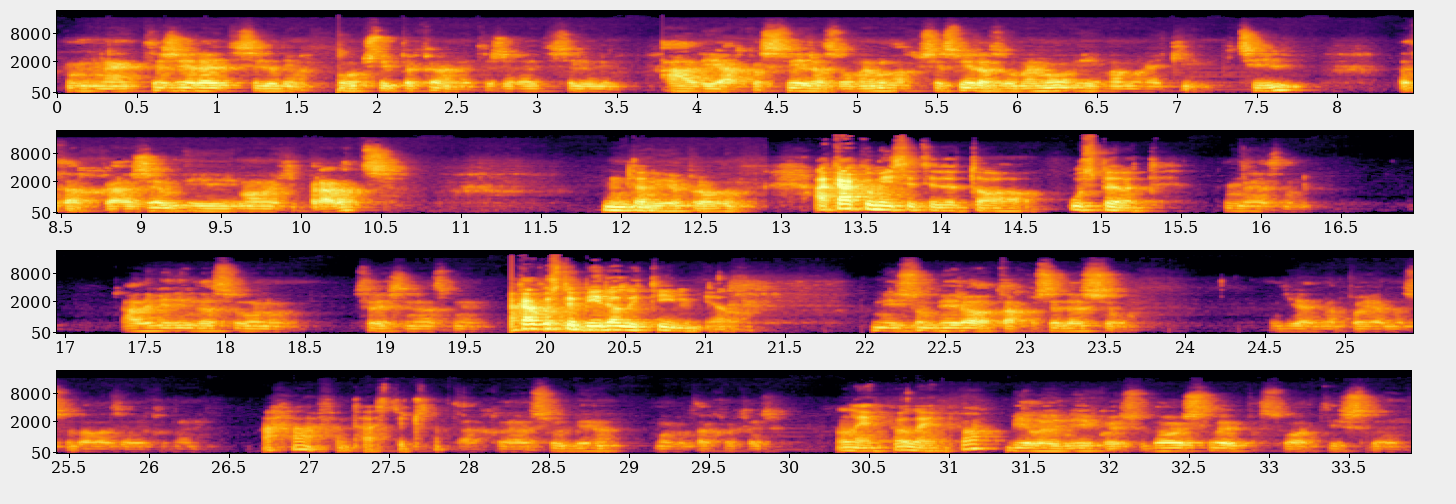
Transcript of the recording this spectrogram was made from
najteže je raditi sa ljudima. Uopšte i pekara, najteže je raditi sa ljudima. Ali ako svi razumemo, ako se svi razumemo i imamo neki cilj, da tako kažem, i imamo neki pravac, Da. nije problem. A kako mislite da to uspevate? Ne znam. Ali vidim da su, ono, srećni na smijeni. A kako ste birali tim, jel? Nisam birao, tako se desilo. Jedna po jedna su dolazili kod mene. Aha, fantastično. Tako da sudbina, mogu tako da kažem. Lepo, lepo. Bilo je njih koji su došli, pa su otišli.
